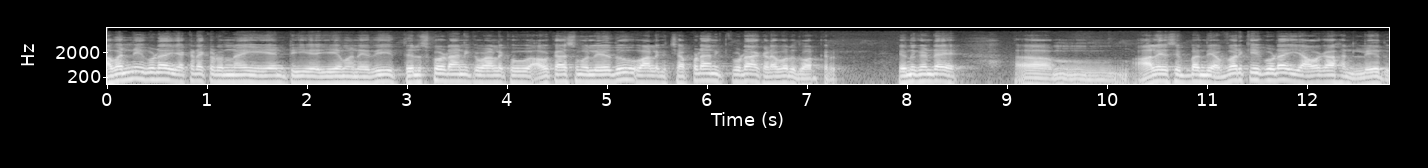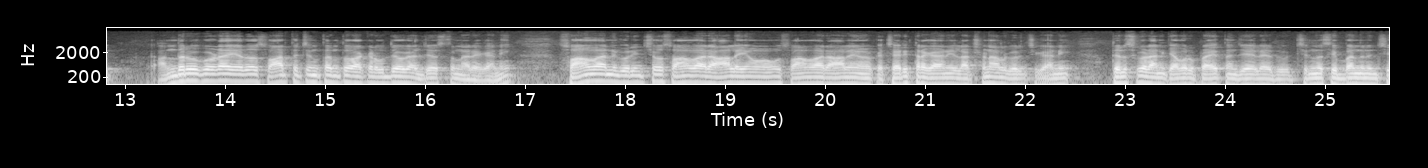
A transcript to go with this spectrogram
అవన్నీ కూడా ఎక్కడెక్కడ ఉన్నాయి ఏంటి ఏమనేది తెలుసుకోవడానికి వాళ్ళకు అవకాశము లేదు. వాళ్ళకి చెప్పడానికి కూడా అక్కడ ఎవరు దొరకరు. ఎందుకంటే ఆలయ సిబ్బంది ఎవ్వరికీ కూడా ఈ అవగాహన లేదు. అందరూ కూడా ఏదో స్వార్థ చింతనతో అక్కడ ఉద్యోగాలు చేస్తున్నారే కానీ స్వామివారిని గురించో స్వామివారి ఆలయం స్వామివారి ఆలయం యొక్క చరిత్ర కానీ లక్షణాల గురించి కానీ తెలుసుకోవడానికి ఎవరు ప్రయత్నం చేయలేదు. చిన్న సిబ్బంది నుంచి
